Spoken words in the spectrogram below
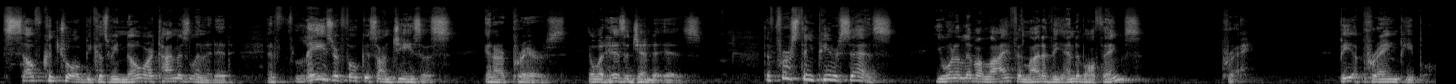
self controlled because we know our time is limited, and laser focus on Jesus in our prayers and what his agenda is. The first thing Peter says you want to live a life in light of the end of all things? Pray. Be a praying people.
